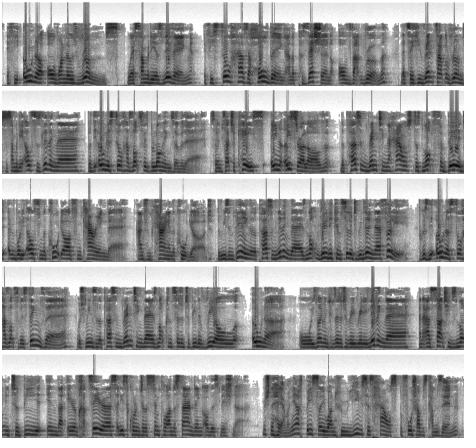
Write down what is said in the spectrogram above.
if the owner of one of those rooms where somebody is living, if he still has a holding and a possession of that room, let's say he rents out the room so somebody else is living there, but the owner still has lots of his belongings over there. So in such a case, the person renting the house does not forbid everybody else in the courtyard from carrying there and from carrying in the courtyard. The reason being that the person living there is not really considered to be living there fully because the owner still has lots of his things there, which means that the person renting there is not considered to be the real owner, or he's not even considered to be really living there, and as such he does not need to be in that area of Chatzeres, at least according to the simple understanding of this Mishnah. Mishnah Hey, Amaniach Beisai, one who leaves his house before Shabbos comes in,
